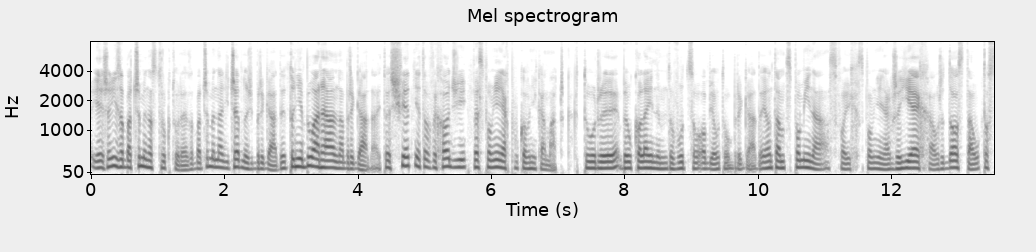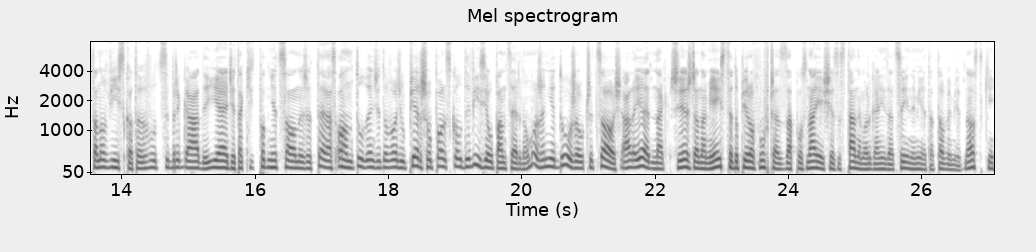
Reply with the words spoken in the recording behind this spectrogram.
Jeżeli zobaczymy na strukturę, zobaczymy na liczebność brygady, to nie była realna brygada. I to jest świetnie, to wychodzi we wspomnieniach pułkownika Maczka, który był kolejnym dowódcą, objął tą brygadę. I on tam wspomina w swoich wspomnieniach, że je jechał, że dostał to stanowisko, to dowódcy brygady, jedzie taki podniecony, że teraz on tu będzie dowodził pierwszą polską dywizją pancerną, może nie dużą czy coś, ale jednak przyjeżdża na miejsce, dopiero wówczas zapoznaje się ze stanem organizacyjnym i etatowym jednostki,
